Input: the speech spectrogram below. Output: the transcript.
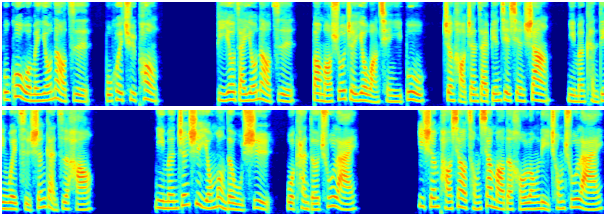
不过我们有脑子，不会去碰。比幼崽有脑子。”豹毛说着，又往前一步，正好站在边界线上。你们肯定为此深感自豪。你们真是勇猛的武士。我看得出来。一声咆哮从相毛的喉咙里冲出来，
